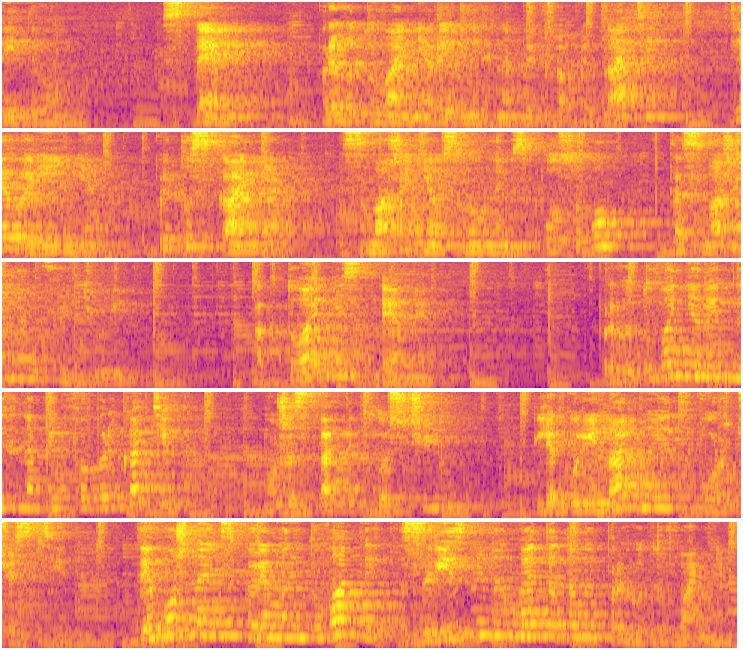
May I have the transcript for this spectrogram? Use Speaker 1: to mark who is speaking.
Speaker 1: відео з теми приготування рибних напівфабрикатів для варіння, припускання, смаження основним способом та смаження у фритюрі. Актуальність теми. Приготування рибних напівфабрикатів може стати площею для кулінарної творчості, де можна експериментувати з різними методами приготування.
